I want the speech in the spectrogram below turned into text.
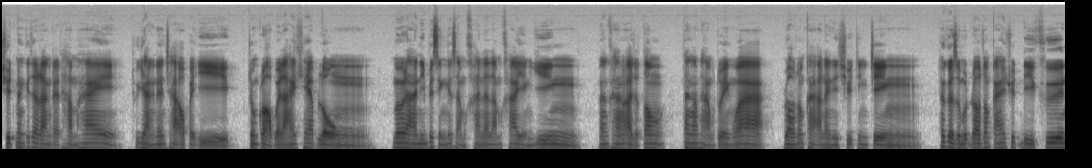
ชีวิตมันก็จะรังแต่ทำให้ทุกอย่างเดินช้าออกไปอีก จงกรอบเวลาให้แคบลง เมื่อเวลานี้เป็นสิ่งที่สำคัญและล้ำค่าอย่างยิ่ง บางครั้งอาจจะต้องตั้งคำถามกับตัวเองว่า เราต้องการอะไรในชีวิตจริง ๆ ถ้าเกิดสมมติเราต้องการให้ชีวิตดีขึ้น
